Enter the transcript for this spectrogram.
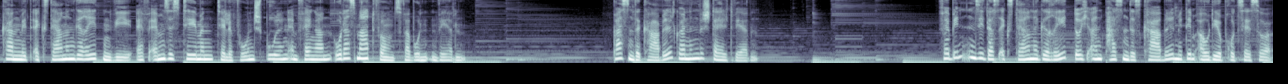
kann mit externen Geräten wie FM-Systemen, Telefonspulenempfängern oder Smartphones verbunden werden. Passende Kabel können bestellt werden. Verbinden Sie das externe Gerät durch ein passendes Kabel mit dem Audioprozessor.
